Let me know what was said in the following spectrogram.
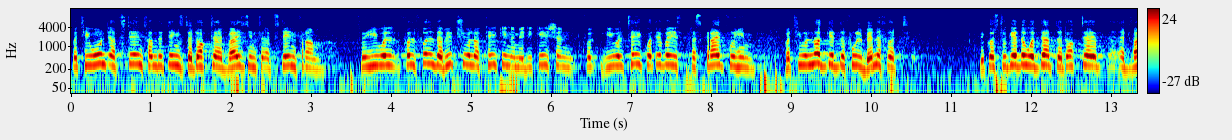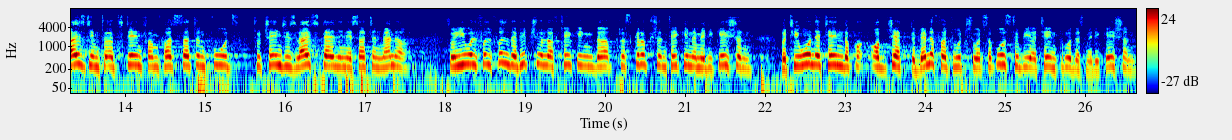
but he won't abstain from the things the doctor advised him to abstain from. So he will fulfill the ritual of taking the medication. He will take whatever is prescribed for him, but he will not get the full benefit. Because together with that, the doctor advised him to abstain from certain foods, to change his lifestyle in a certain manner. So he will fulfill the ritual of taking the prescription, taking the medication, but he won't attain the object, the benefit which was supposed to be attained through this medication.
